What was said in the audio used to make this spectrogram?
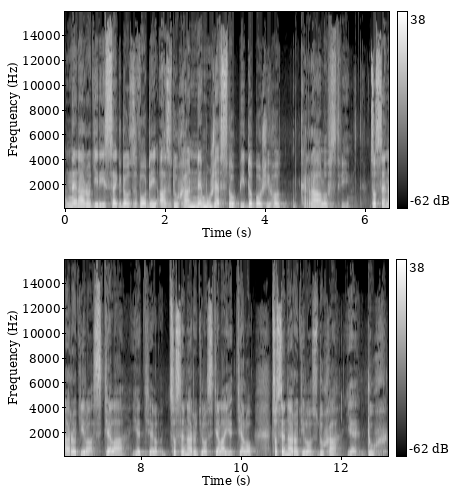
Nenarodili se kdo z vody a z ducha, nemůže vstoupit do božího království. Co se narodilo z těla je tělo, co se narodilo z těla je tělo, co se narodilo z ducha je duch.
